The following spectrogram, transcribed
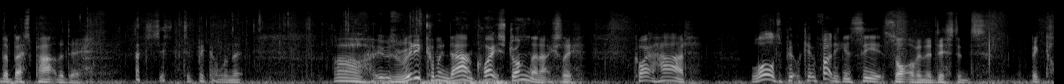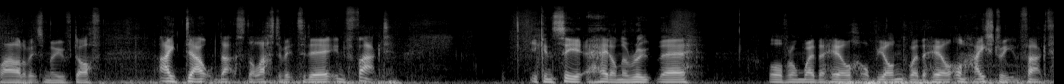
the best part of the day. That's just typical, isn't it? Oh, it was really coming down quite strong then actually, quite hard. Loads of people, in fact you can see it sort of in the distance. A big cloud of it's moved off. I doubt that's the last of it today. In fact, you can see it ahead on the route there, over on Wether Hill or beyond Wether Hill, on High Street in fact.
